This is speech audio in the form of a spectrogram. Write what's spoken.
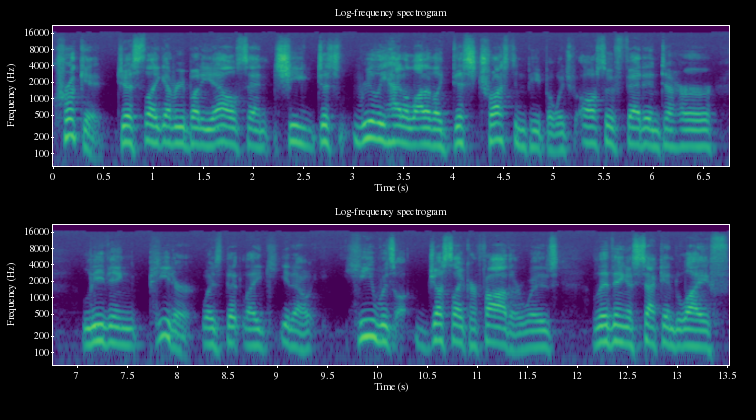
crooked, just like everybody else, and she just really had a lot of like distrust in people, which also fed into her leaving Peter. Was that like you know he was just like her father was living a second life,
